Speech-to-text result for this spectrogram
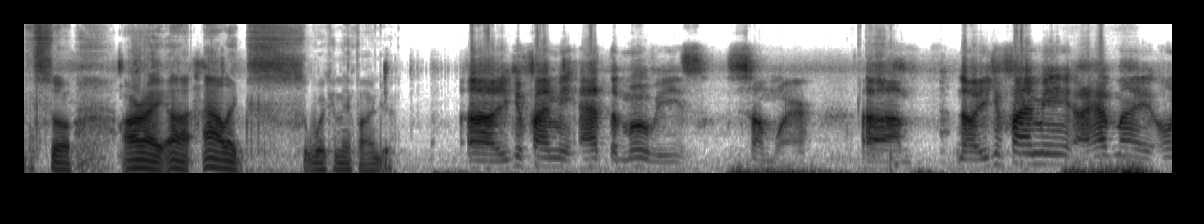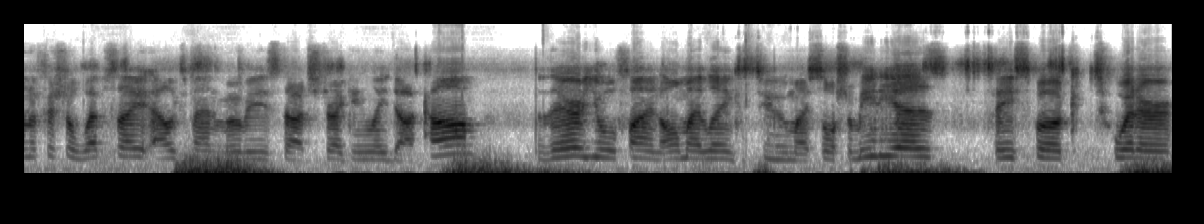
so, all right, uh, Alex. Where can they find you? Uh, you can find me at the movies somewhere. Um, no, you can find me. I have my own official website, alexmanmovies.strikingly.com. There you will find all my links to my social medias Facebook, Twitter,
